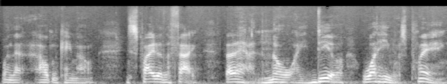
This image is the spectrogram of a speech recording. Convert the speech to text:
when that album came out, in spite of the fact that I had no idea what he was playing.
